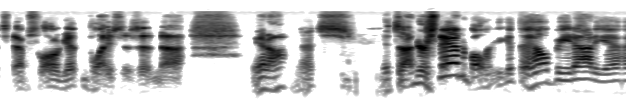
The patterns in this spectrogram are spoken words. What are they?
a step slow getting places, and uh, you know that's it's understandable. You get the hell beat out of you.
